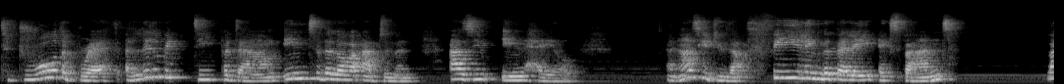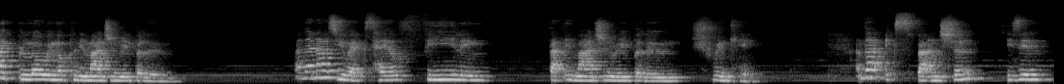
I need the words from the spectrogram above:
to draw the breath a little bit deeper down into the lower abdomen as you inhale. And as you do that, feeling the belly expand, like blowing up an imaginary balloon. And then as you exhale, feeling that imaginary balloon shrinking. And that expansion is in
